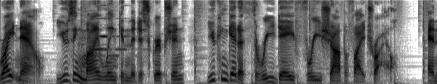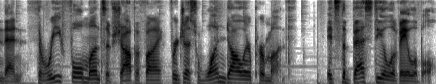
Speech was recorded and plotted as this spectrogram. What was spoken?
Right now, using my link in the description, you can get a 3-day free Shopify trial and then 3 full months of Shopify for just $1 per month. It's the best deal available,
